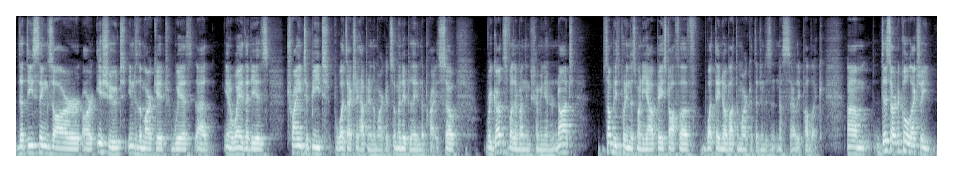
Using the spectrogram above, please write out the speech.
that these things are are issued into the market with uh, in a way that is trying to beat what's actually happening in the market, so manipulating the price. So regardless of whether money's coming in or not, somebody's putting this money out based off of what they know about the market that isn't necessarily public. Um, this article actually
